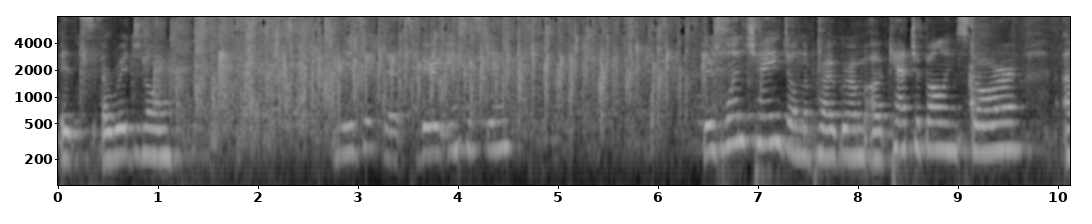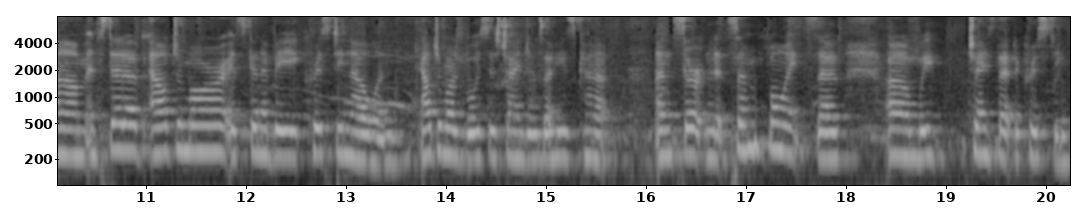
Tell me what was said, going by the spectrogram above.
it's original music that's very interesting. There's one change on the program: uh, "Catch a Falling Star." Um, instead of Aljamar, it's going to be Christy Nolan. Aljamar's voice is changing, so he's kind of uncertain at some point. So um, we changed that to Christy.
